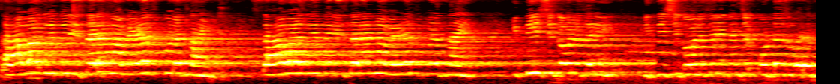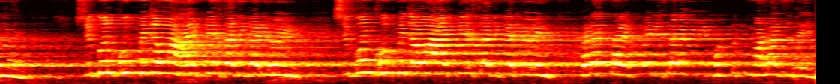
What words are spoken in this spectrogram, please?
सहा वाजले तरी सरांना वेळच पुरत नाही. सहा वाजले तरी सरांना वेळच पुरत नाही. किती शिकवलं तरी किती शिकवलं तरी त्यांचे पोटच भरत नाही. शिकून खूप मी जेव्हा आय पी एस अधिकारी होईल शिकून खूप मी जेव्हा आय पी एस अधिकारी होईल खरंच साहेब पहिले सर मी फक्त तुम्हालाच देईन.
